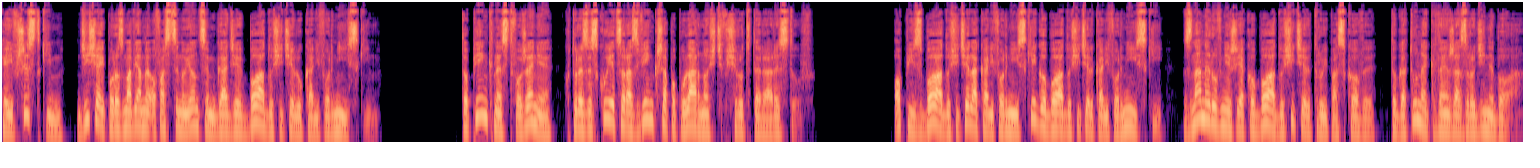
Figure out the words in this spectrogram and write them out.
Hej wszystkim, dzisiaj porozmawiamy o fascynującym gadzie boa dusicielu kalifornijskim. To piękne stworzenie, które zyskuje coraz większa popularność wśród terrorystów. Opis boa dusiciela kalifornijskiego Boa dusiciel kalifornijski, znany również jako boa dusiciel trójpaskowy, to gatunek węża z rodziny boa.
